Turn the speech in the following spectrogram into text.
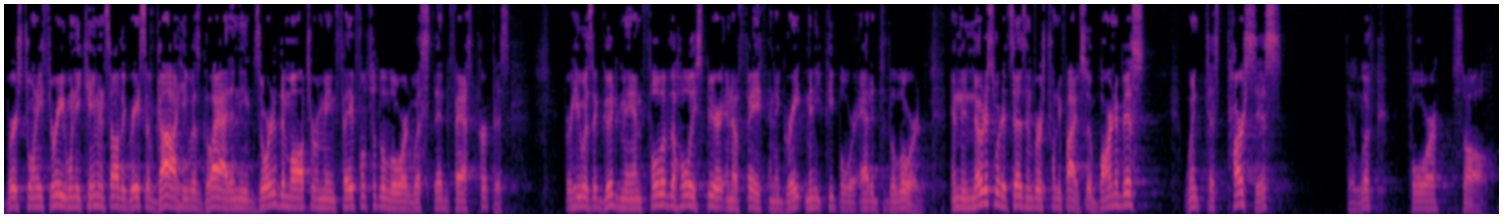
Verse 23 When he came and saw the grace of God, he was glad, and he exhorted them all to remain faithful to the Lord with steadfast purpose. For he was a good man, full of the Holy Spirit and of faith, and a great many people were added to the Lord. And then notice what it says in verse 25. So Barnabas went to Tarsus to look for Saul,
